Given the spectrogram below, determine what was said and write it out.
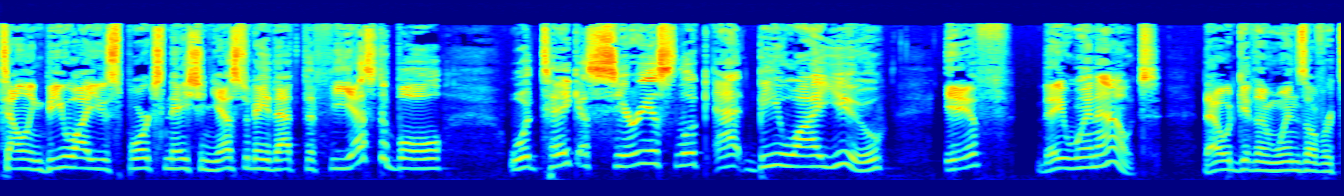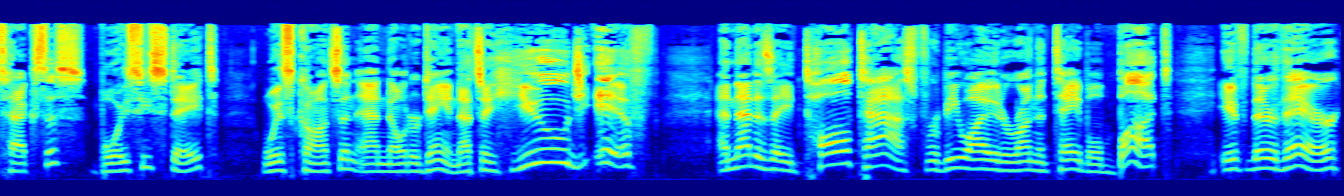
telling BYU Sports Nation yesterday that the Fiesta Bowl would take a serious look at BYU if they win out. That would give them wins over Texas, Boise State, Wisconsin, and Notre Dame. That's a huge if, and that is a tall task for BYU to run the table. But if they're there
